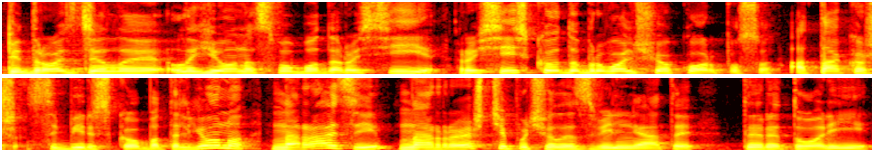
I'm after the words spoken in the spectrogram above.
Підрозділи Легіону Свобода Росії, Російського добровольчого корпусу, а також Сибірського батальйону наразі нарешті почали звільняти території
